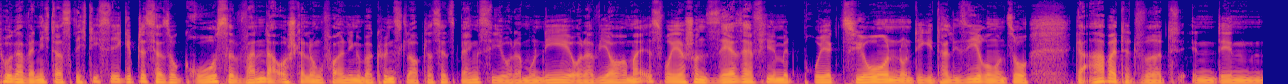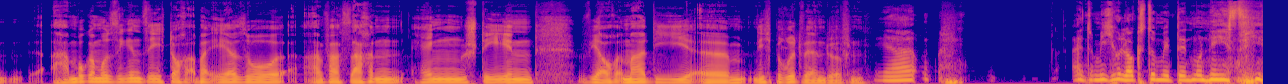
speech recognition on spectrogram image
Tulga, wenn ich das richtig sehe, gibt es ja so große Wanderausstellungen, vor allen Dingen über Künstler, ob das jetzt Banksy oder Monet oder wie auch immer ist, wo ja schon sehr, sehr viel mit Projektion und Digitalisierung und so gearbeitet wird. In den Hamburger Museen sehe ich doch aber eher so einfach Sachen hängen, stehen, wie auch immer, die ähm, nicht berührt werden dürfen. Ja, also mich lockst du mit den Monets, die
